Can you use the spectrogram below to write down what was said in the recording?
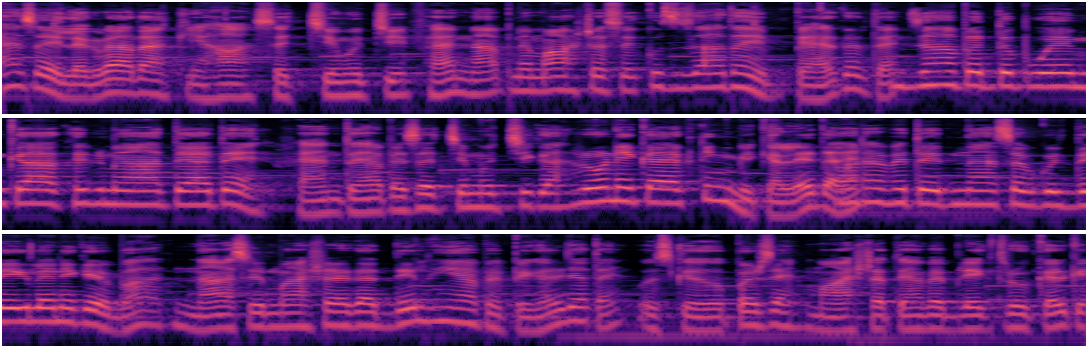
ऐसा ही लग रहा था की हाँ सच्ची मुच्ची फ़ैन ना अपने मास्टर से कुछ ज़्यादा ही प्यार करता है। जहाँ पर तो पोएम के आखिर में आते आते फ़ैन तो यहाँ पे सच्ची मुच्ची का रोने का एक्टिंग भी कर लेता है। और अभी तो इतना सब कुछ देख लेने के बाद ना सिर्फ़ मास्टर का दिल ही यहाँ पे पिघल जाता है, उसके ऊपर से मास्टर तो यहाँ पे ब्रेक थ्रू करके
